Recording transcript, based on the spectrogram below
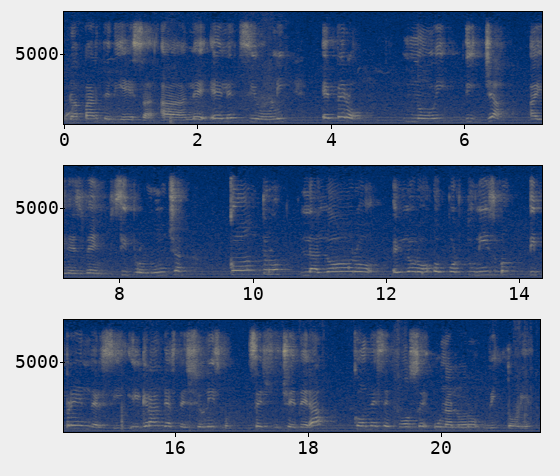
una parte di essa alle elezioni e però noi di già Aires Ben si pronuncia contro loro, il loro opportunismo di prendersi il grande astensionismo se succederà come se fosse una loro vittoria.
